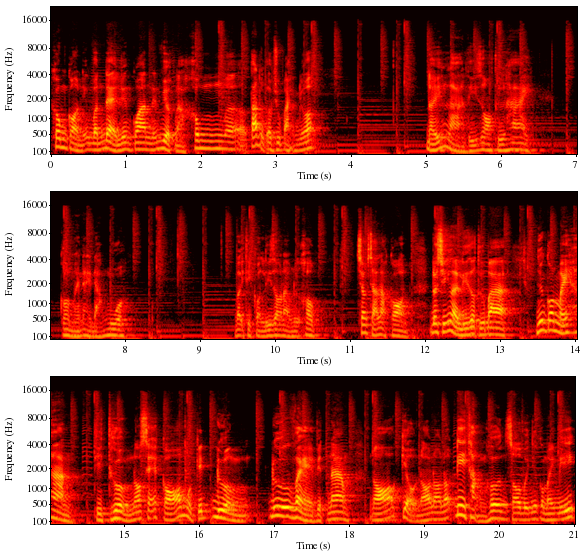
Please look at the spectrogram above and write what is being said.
Không còn những vấn đề liên quan đến việc là không ờ, tắt được âm chụp ảnh nữa. Đấy là lý do thứ hai con máy này đáng mua. Vậy thì còn lý do nào nữa không? Chắc chắn là còn. Đó chính là lý do thứ ba. Những con máy Hàn thì thường nó sẽ có một cái đường đưa về Việt Nam. Nó, kiểu, nó nó nó đi thẳng hơn so với những con máy Mỹ.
